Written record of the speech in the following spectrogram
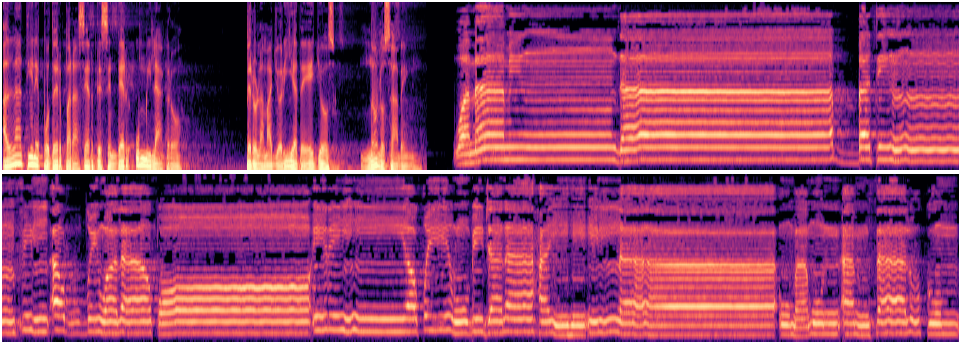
Allah tiene poder para hacer descender un milagro, pero la mayoría de ellos no lo saben. وما من دابة في الأرض ولا طائر يطير بجناحيه إلا أمم أمثالكم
